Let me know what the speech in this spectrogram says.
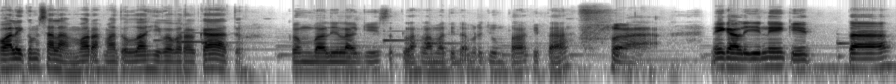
Waalaikumsalam warahmatullahi wabarakatuh Kembali lagi setelah lama tidak berjumpa kita. Nih kali ini kita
